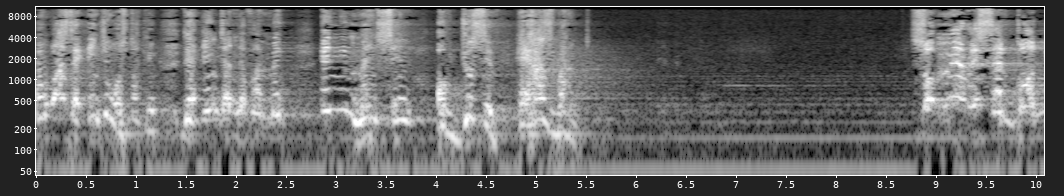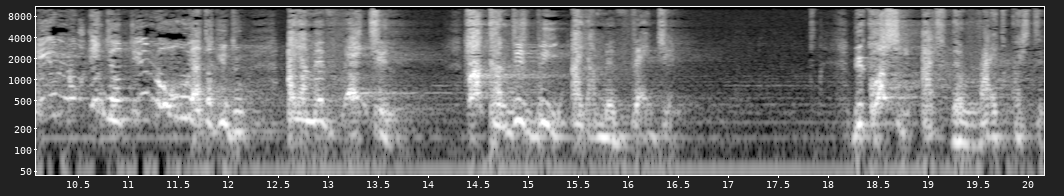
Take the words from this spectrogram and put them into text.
And once the angel was talking, the angel never made any mention of Joseph, her husband. So Mary said, God, do you know, angel, do you know who we are talking to? I am a virgin. How can this be? I am a virgin. Because she asked the right question,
